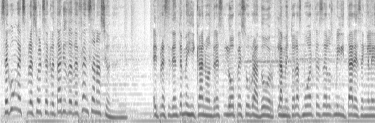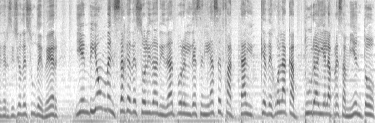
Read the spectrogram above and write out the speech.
según expresó el secretario de Defensa Nacional. El presidente mexicano Andrés López Obrador lamentó las muertes de los militares en el ejercicio de su deber y envió un mensaje de solidaridad por el desenlace fatal que dejó la captura y el apresamiento,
